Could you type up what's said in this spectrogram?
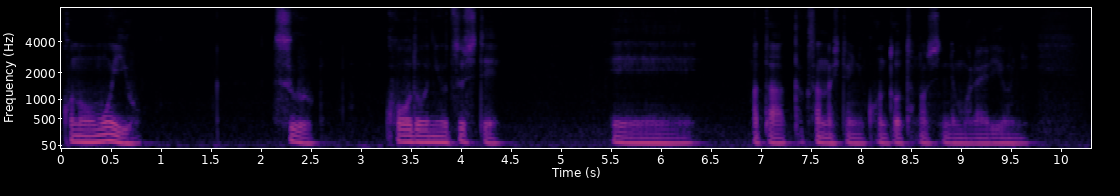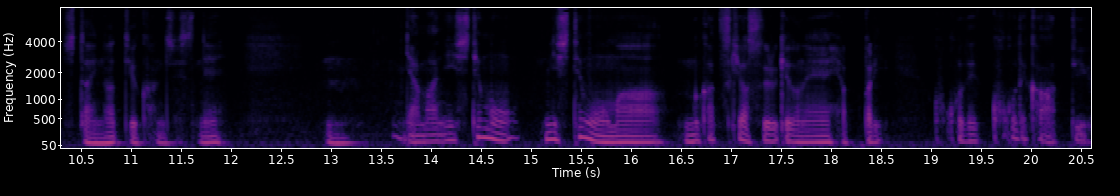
この思いをすぐ行動に移してえー、またたくさんの人にコントを楽しんでもらえるようにしたいなっていう感じですね。うん、いやまあにしてもにしてもまあムカつきはするけどねやっぱり。ここでここでかっていう。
